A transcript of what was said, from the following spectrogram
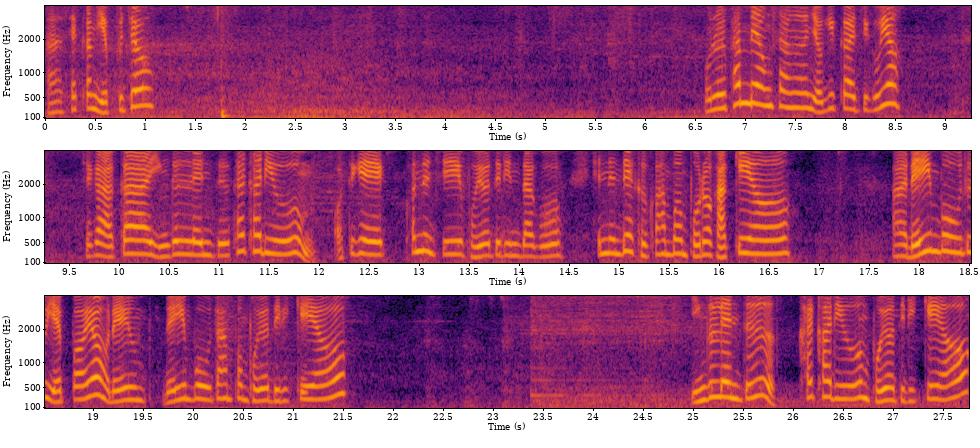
아, 색감 예쁘죠? 오늘 판매 영상은 여기까지고요. 제가 아까 잉글랜드 칼카리움 어떻게 컸는지 보여드린다고 했는데 그거 한번 보러 갈게요. 아, 레인보우도 예뻐요. 레인, 레인보우도 한번 보여드릴게요. 잉글랜드 칼카리움 보여드릴게요.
